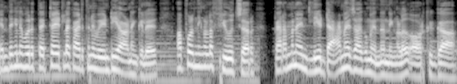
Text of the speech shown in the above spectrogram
എന്തെങ്കിലും ഒരു തെറ്റായിട്ടുള്ള കാര്യത്തിന് വേണ്ടിയാണെങ്കിൽ അപ്പോൾ നിങ്ങളുടെ ഫ്യൂച്ചർ പെർമനന്റ്ലി ഡാമേജ് ആകുമെന്ന് നിങ്ങൾ ഓർക്കുക.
